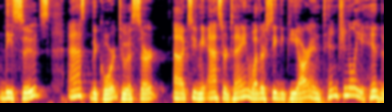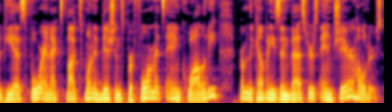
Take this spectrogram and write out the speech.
These suits ask the court to assert, uh, excuse me, ascertain whether CDPR intentionally hid the PS4 and Xbox One edition's performance and quality from the company's investors and shareholders.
